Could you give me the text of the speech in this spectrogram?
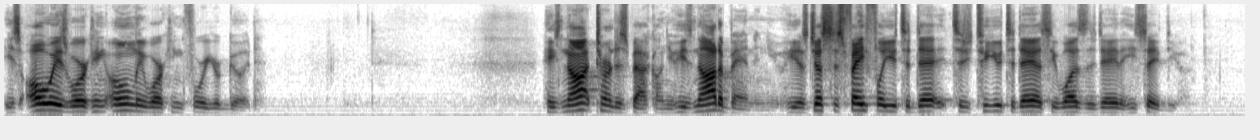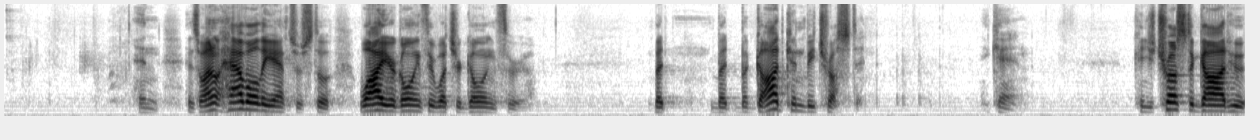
is always working, only working for your good. He's not turned his back on you. He's not abandoned you. He is just as faithful you today, to, to you today as he was the day that he saved you. And, and so I don't have all the answers to why you're going through what you're going through. But, but, but God can be trusted. He can. Can you trust a God who,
